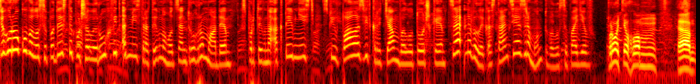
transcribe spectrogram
Цього року велосипедисти почали рух від адміністративного центру громади. Спортивна активність співпала з відкриттям велоточки. Це невелика станція з ремонту велосипедів. протягом е, е,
